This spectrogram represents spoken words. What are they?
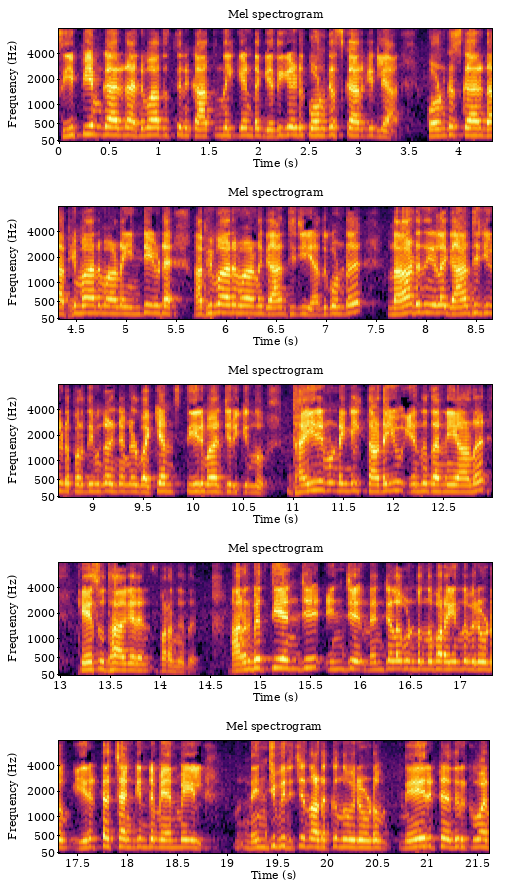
സി പി എംകാരുടെ അനുവാദത്തിന് കാത്തു നിൽക്കേണ്ട ഗതികേട് കോൺഗ്രസ്കാർക്കില്ല കോൺഗ്രസ്കാരുടെ അഭിമാനമാണ് ഇന്ത്യയുടെ അഭിമാനമാണ് ഗാന്ധിജി. അതുകൊണ്ട് നാട് ഗാന്ധിജിയുടെ പ്രതിമകൾ ഞങ്ങൾ വയ്ക്കാൻ തീരുമാനിച്ചിരിക്കുന്നു. ധൈര്യമുണ്ടെങ്കിൽ തടയൂ എന്ന് തന്നെയാണ് കെ സുധാകരൻ പറഞ്ഞത്. അറുപത്തിയഞ്ച് ഇഞ്ച് നെഞ്ചളവുണ്ടെന്ന് പറയുന്നവരോടും ഇരട്ട ചങ്കിന്റെ മേന്മയിൽ നെഞ്ചുപിരിച്ച് നടക്കുന്നവരോടും നേരിട്ട് എതിർക്കുവാൻ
